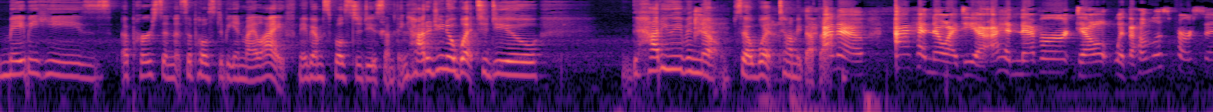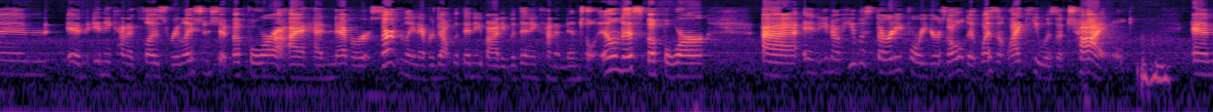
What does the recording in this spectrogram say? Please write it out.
maybe he's a person that's supposed to be in my life. Maybe I'm supposed to do something. How did you know what to do? How do you even know? So what tell me about that? I know I had no idea. I had never dealt with a homeless person in any kind of close relationship before. I had never, certainly never dealt with anybody with any kind of mental illness before. Uh, and, you know, he was 34 years old. It wasn't like he was a child. Mm-hmm. And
